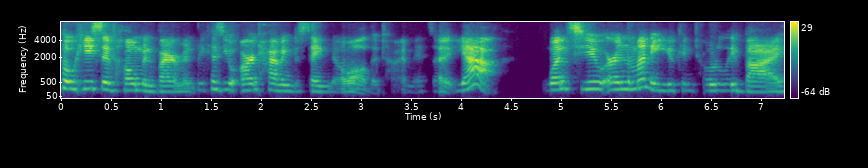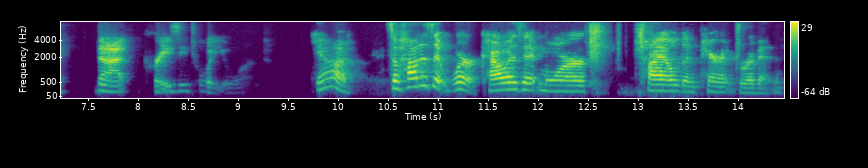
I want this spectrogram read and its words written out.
cohesive home environment because you aren't having to say no all the time. It's a yeah, once you earn the money, you can totally buy that crazy toy you want. Yeah. So how does it work? How is it more child and parent driven?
